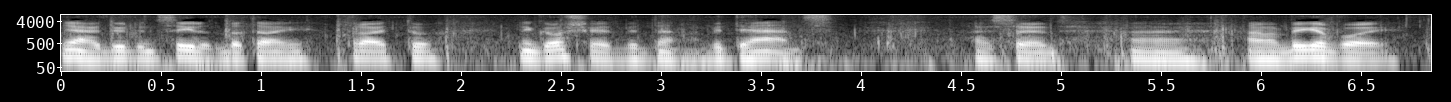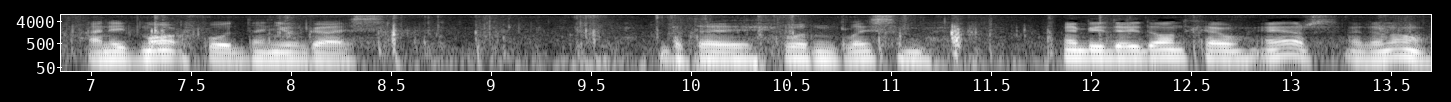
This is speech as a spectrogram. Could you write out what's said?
Yeah, I didn't see it, but I tried to negotiate with them, with the ants. I said, uh, I'm a bigger boy. I need more food than you guys. But they wouldn't listen. Maybe they don't have ears. I don't know.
